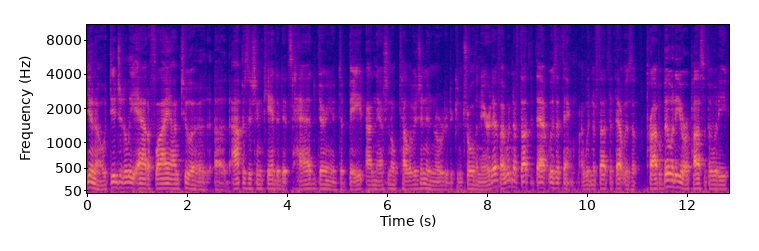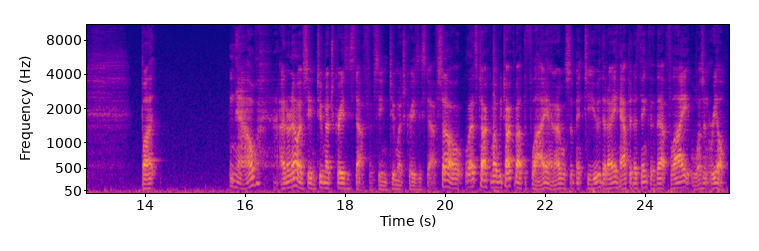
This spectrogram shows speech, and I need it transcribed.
you know, digitally add a fly onto a, a opposition candidate's head during a debate on national television in order to control the narrative, I wouldn't have thought that that was a thing. I wouldn't have thought that that was a probability or a possibility. But now i don't know. I've seen too much crazy stuff. I've seen too much crazy stuff. So let's talk about we talked about the fly and i will submit to you that i happen to think that that fly wasn't real.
